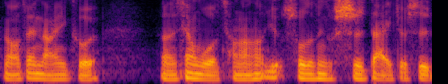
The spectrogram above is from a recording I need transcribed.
然后再拿一个，呃，像我常常有说的那个湿袋，就是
